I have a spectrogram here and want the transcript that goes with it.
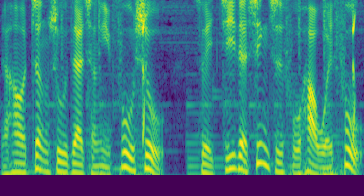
然后正数再乘以负数，所以积的性质符号为负。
